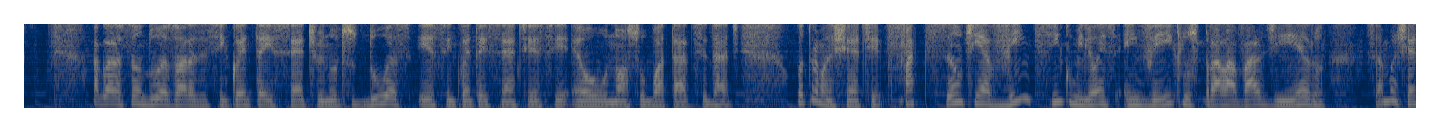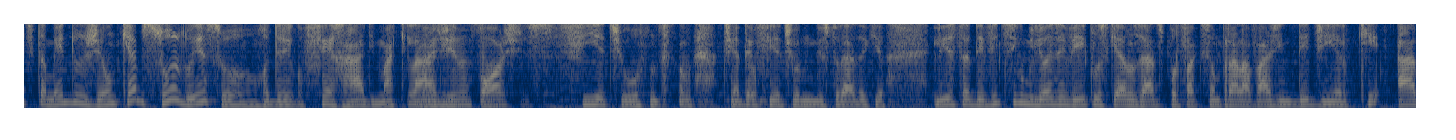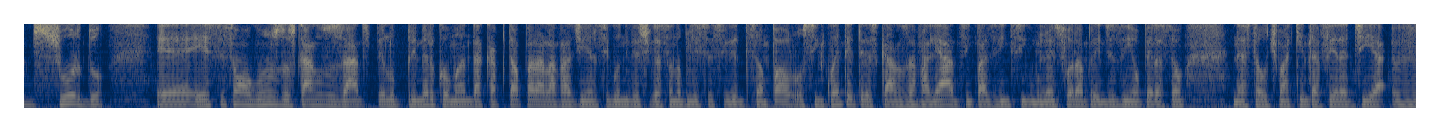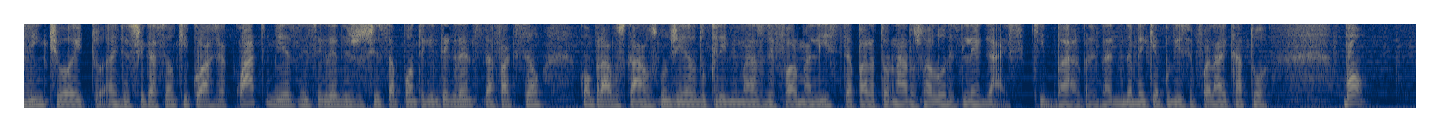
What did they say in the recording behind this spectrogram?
Agora são duas horas e 57 minutos, duas e 57. Esse é o nosso Boa Tarde Cidade. Outra manchete: facção tinha 25 milhões em veículos para lavar dinheiro. Essa é manchete também do G1. Que absurdo isso, Rodrigo. Ferrari, McLaren, Imagina Porsches, Fiat Uno. Tinha até o Fiat Uno misturado aqui. Ó. Lista de 25 milhões em veículos que eram usados por facção para lavagem de dinheiro. Que absurdo. É, esses são alguns dos carros usados pelo primeiro comando da capital para lavar dinheiro, segundo a investigação da Polícia Civil de São Paulo. Os 53 carros avaliados em quase 25 milhões foram apreendidos em operação nesta última quinta-feira, dia 28. A investigação que corre há quatro meses em segredo de justiça aponta que integrantes da facção compravam os carros com dinheiro do crime, mas de forma lícita para tornar os valores legais. Que barbaridade. Ainda bem que a polícia foi lá e catou. Bom,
